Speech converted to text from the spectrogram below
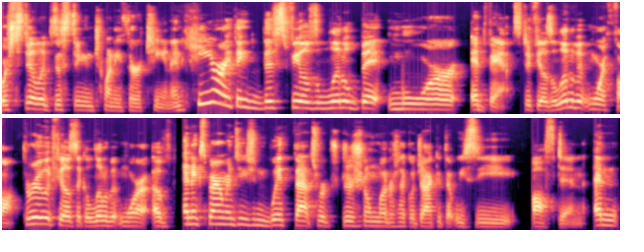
we're still existing in 2013. And here I think this feels a little bit more advanced. It feels a little bit more thought through. It feels like a little bit more of an experimentation with that sort of traditional motorcycle jacket that we see often. And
